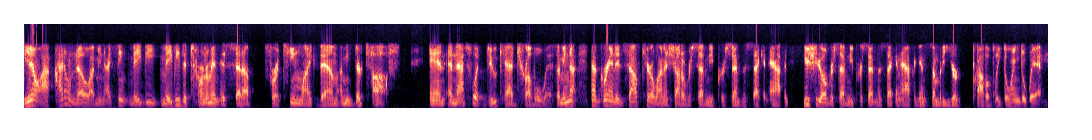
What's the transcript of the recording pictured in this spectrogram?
You know, I, I don't know. I mean, I think maybe maybe the tournament is set up for a team like them. I mean, they're tough. And and that's what Duke had trouble with. I mean, not, now granted, South Carolina shot over seventy percent in the second half, and you shoot over seventy percent in the second half against somebody you're probably going to win.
